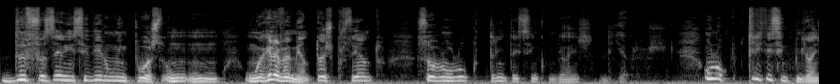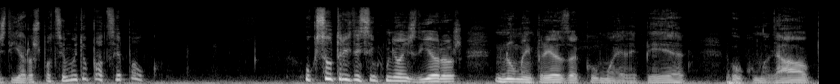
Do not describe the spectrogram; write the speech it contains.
de fazer incidir um imposto, um, um, um agravamento de 2% sobre um lucro de 35 milhões de euros? Um lucro de 35 milhões de euros pode ser muito ou pode ser pouco. O que são 35 milhões de euros numa empresa como a EDP, ou como a Galp,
